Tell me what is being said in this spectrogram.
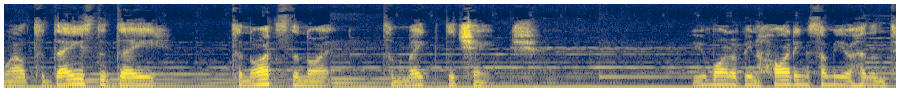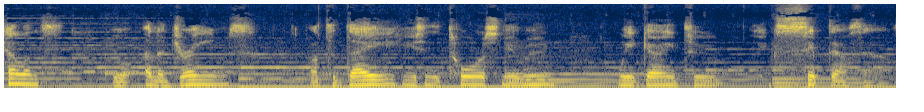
Well, today's the day, tonight's the night to make the change. You might have been hiding some of your hidden talents, your inner dreams, but today, using the Taurus new moon, we're going to accept ourselves.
